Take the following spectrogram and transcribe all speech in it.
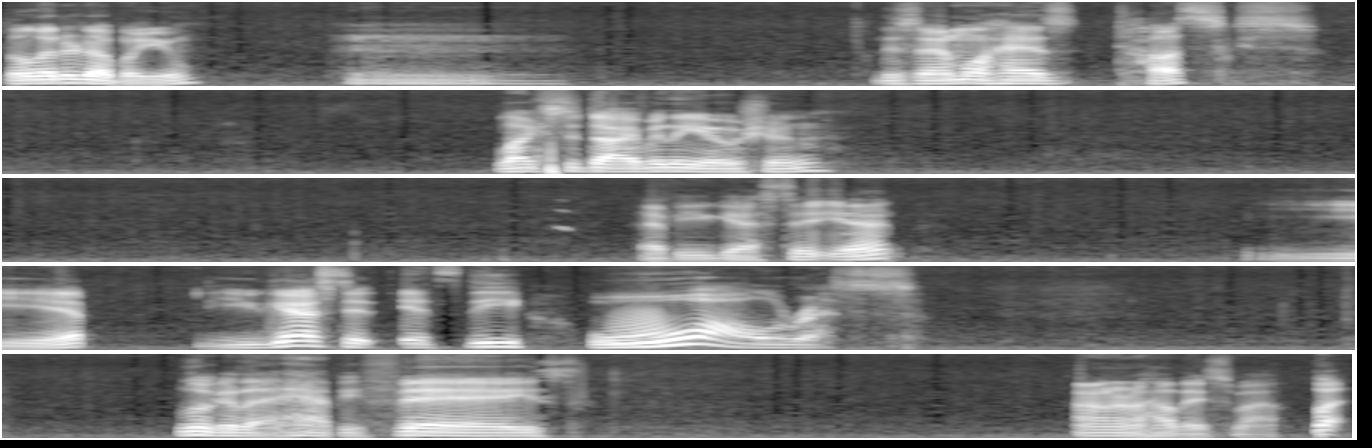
the letter W. This animal has tusks likes to dive in the ocean. Have you guessed it yet? Yep, you guessed it. It's the walrus. Look at that happy face. I don't know how they smile, but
